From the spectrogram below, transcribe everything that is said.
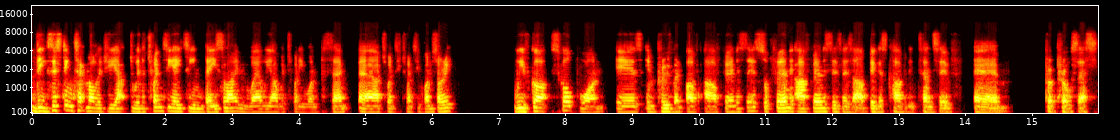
the existing technology up with a 2018 baseline and where we are with 21%, uh, 2021, sorry. We've got scope one is improvement of our furnaces. So furn our furnaces is our biggest carbon intensive um, process.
